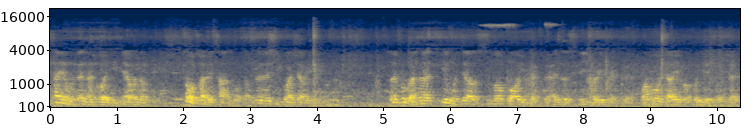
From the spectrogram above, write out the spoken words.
蔡英文跟韩国瑜比较那种做出来的差多少，这是西瓜效应。所以不管它英文叫 small ball effect 还是 slippery effect，滑坡效应或滚雪球效应，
